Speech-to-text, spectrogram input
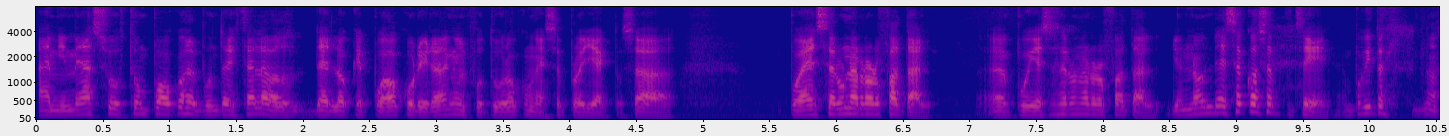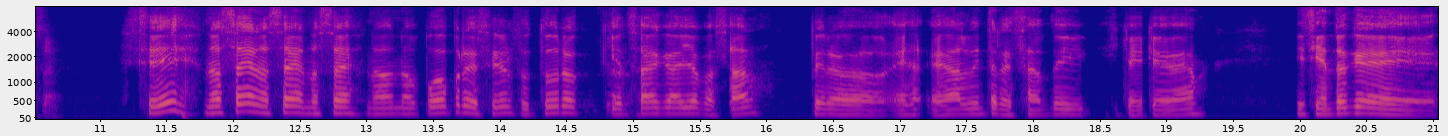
a mí me asusta un poco desde el punto de vista de lo, que pueda ocurrir en el futuro con ese proyecto. O sea, puede ser un error fatal. Eh, pudiese ser un error fatal. Yo no, de esa cosa, sí, un poquito, no sé. Sí, no sé, no sé, no sé. No, no puedo predecir el futuro. Quién sabe qué vaya a pasar. Pero es, algo interesante y, que hay que ver. Y siento que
